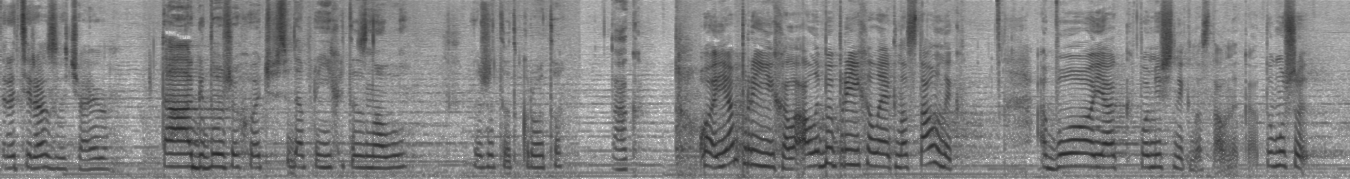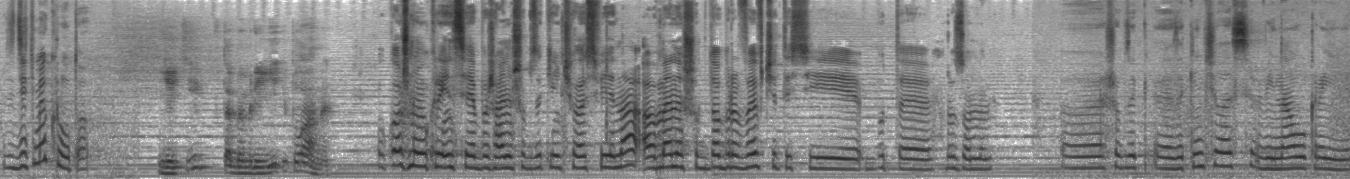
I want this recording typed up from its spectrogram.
Третій раз, звичайно. Так, дуже хочу сюди приїхати знову. Дуже тут круто. Так. Ой, я приїхала, але би приїхала як наставник або як помічник наставника. Тому що з дітьми круто. Які в тебе мрії і плани? У кожного українця є бажання, щоб закінчилась війна, а в мене щоб добре вивчитись і бути розумним. Е, щоб зак- е, закінчилась війна в Україні.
